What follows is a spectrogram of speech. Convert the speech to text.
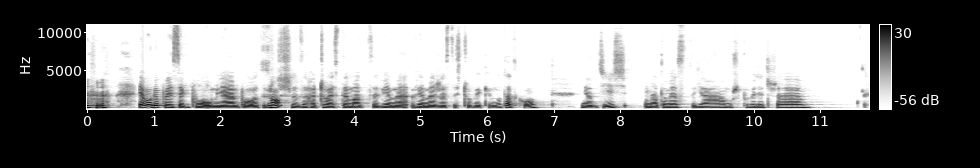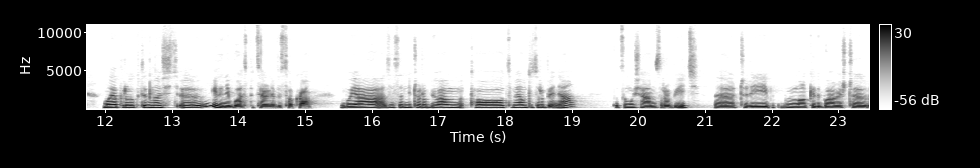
ja mogę powiedzieć, jak było u mnie, bo ty no. już zahaczyłaś temat, wiemy, wiemy, że jesteś człowiekiem notatką, nie od dziś. Natomiast ja muszę powiedzieć, że moja produktywność y, nigdy nie była specjalnie wysoka, bo ja zasadniczo robiłam to, co miałam do zrobienia, to, co musiałam zrobić, y, czyli no, kiedy byłam jeszcze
